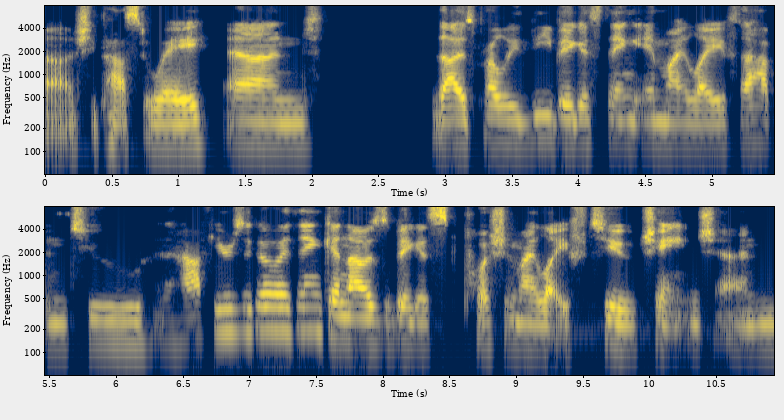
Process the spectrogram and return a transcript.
Uh, she passed away, and that is probably the biggest thing in my life that happened two and a half years ago, I think. And that was the biggest push in my life to change. And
